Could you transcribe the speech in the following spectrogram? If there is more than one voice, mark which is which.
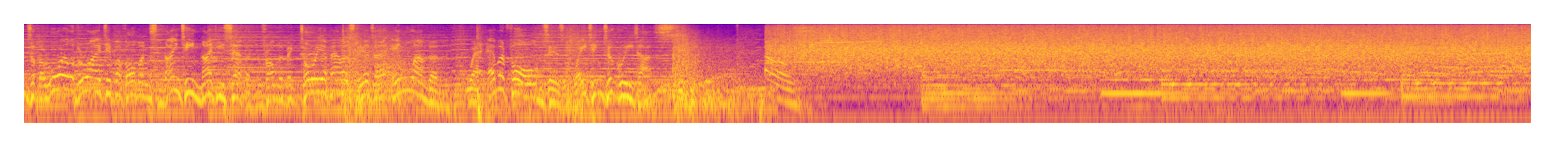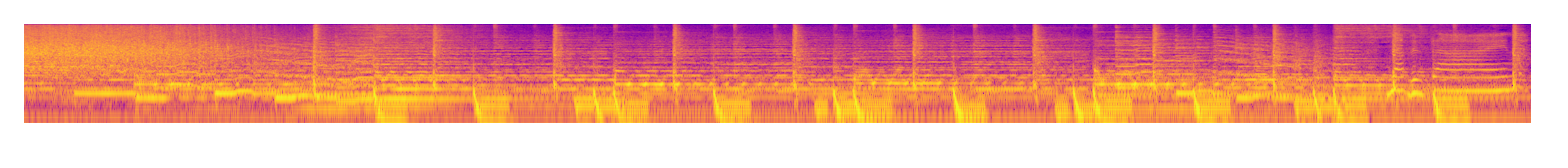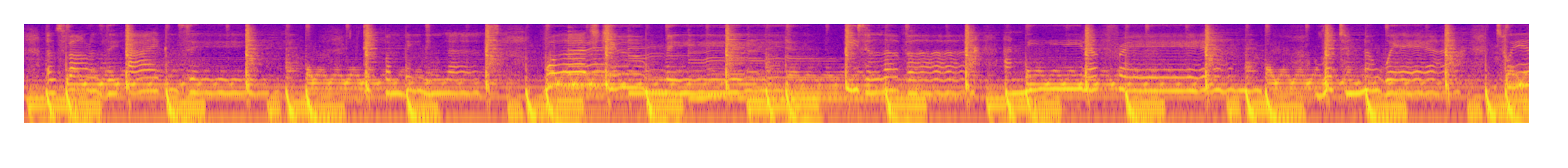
Speaker 1: welcome to the Royal Variety Performance 1997 from the Victoria Palace Theatre in London, where Emma Forbes is waiting to greet us.
Speaker 2: Oh.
